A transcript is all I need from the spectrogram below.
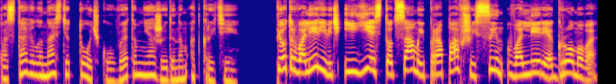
Поставила Настя точку в этом неожиданном открытии. Петр Валерьевич и есть тот самый пропавший сын Валерия Громова.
